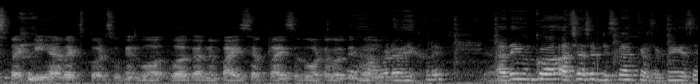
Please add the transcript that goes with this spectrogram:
six pack, we have experts who can wo- work on a bicep, tricep, whatever they हाँ, call whatever it. you call it. Yeah. I think उनको अच्छा से डिस्क्राइब कर सकते हैं जैसे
